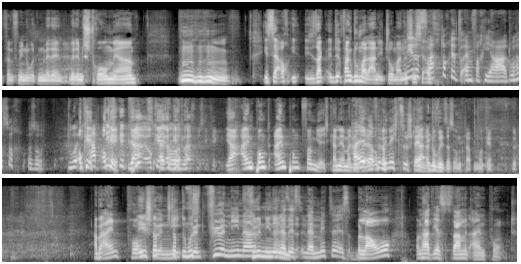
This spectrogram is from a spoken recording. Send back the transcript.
Fünf Minuten mit, den, mit dem Strom, ja. Hm, hm, hm. Ist ja auch, ich sag, fang du mal an, Ijoma. Nee, das ja auch, sag doch jetzt einfach ja. Du hast doch, also, du, Okay, ich hab okay, dich gekriegt. ja, okay, also, okay, du hast mich gekriegt. Ja, ein Punkt, ein Punkt von mir. Ich kann ja mal Halt, dafür bin ich zuständig. Ja, du willst das umklappen, okay, gut. Aber Ein Punkt nee, stopp, für, stopp, du musst, für, für Nina. für Nina in der in der Mitte, ist blau und hat jetzt damit einen Punkt.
